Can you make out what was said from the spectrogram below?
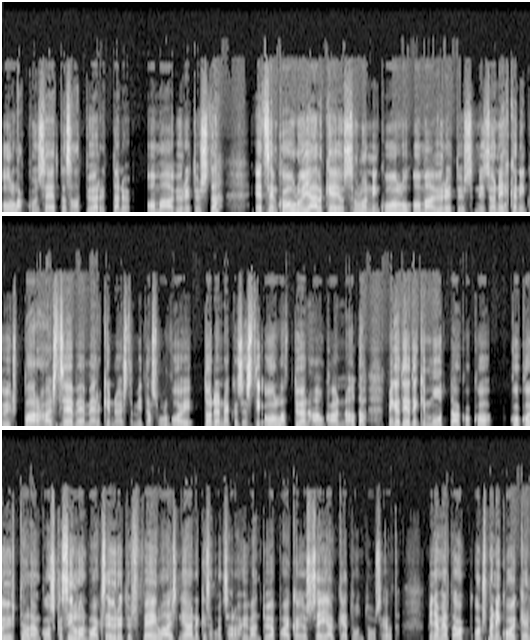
olla kuin se, että sä oot pyörittänyt omaa yritystä. Et sen koulun jälkeen, jos sulla on niin kuin ollut oma yritys, niin se on ehkä niin kuin yksi parhaista CV-merkinnöistä, mitä sulla voi todennäköisesti olla työnhaun kannalta, mikä tietenkin muuttaa koko koko yhtälön, koska silloin vaikka se yritys feilaisi, niin ainakin sä voit saada hyvän työpaikan, jos sen jälkeen tuntuu siltä. Mitä mieltä, on, onko mä niin oikein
